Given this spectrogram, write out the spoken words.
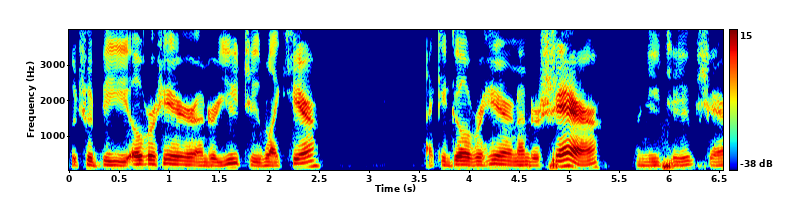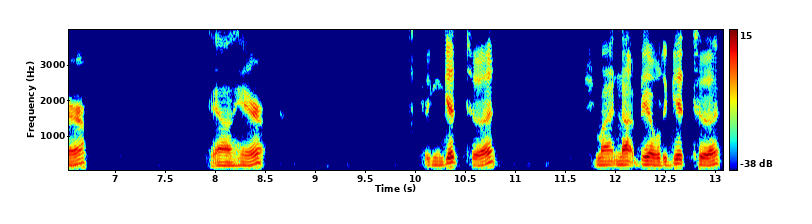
which would be over here under YouTube, like here. I could go over here and under share on YouTube, share, down here. If we can get to it. You might not be able to get to it.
